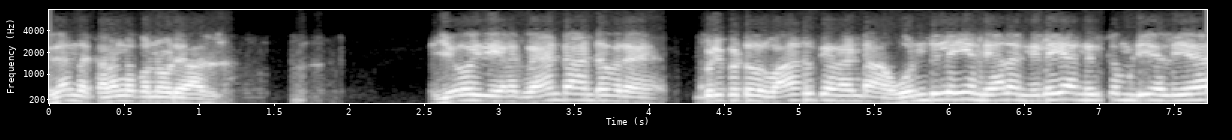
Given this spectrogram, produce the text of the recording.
இதான் அந்த கலங்க பண்ணோடைய ஆள் ஐயோ இது எனக்கு வேண்டாம் ஆண்டவரே. இப்படிப்பட்ட ஒரு வாழ்க்கை வேண்டாம். ஒன்றிலையும் என்னால நிலையா நிற்க முடியலையே.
